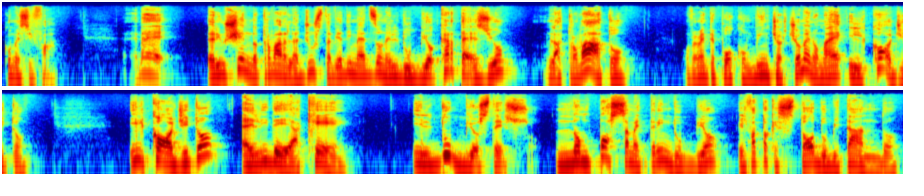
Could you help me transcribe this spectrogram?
Come si fa? E beh, riuscendo a trovare la giusta via di mezzo nel dubbio, Cartesio l'ha trovato. Ovviamente può convincerci o meno, ma è il cogito. Il cogito è l'idea che il dubbio stesso non possa mettere in dubbio il fatto che sto dubitando.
